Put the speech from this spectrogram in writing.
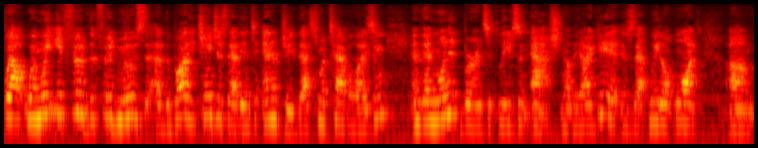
Well, when we eat food, the food moves, uh, the body changes that into energy. That's metabolizing. And then when it burns, it leaves an ash. Now the idea is that we don't want um,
